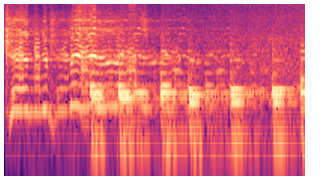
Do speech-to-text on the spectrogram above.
Can you feel it?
